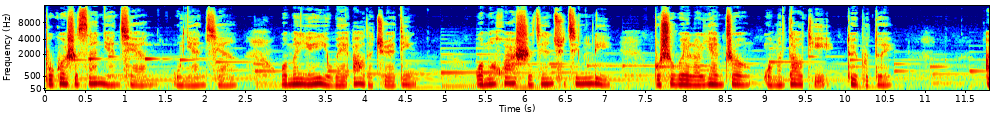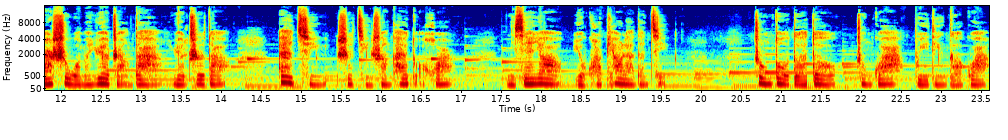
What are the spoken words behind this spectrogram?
不过是三年前、五年前我们引以为傲的决定。我们花时间去经历，不是为了验证我们到底对不对，而是我们越长大越知道，爱情是锦上开朵花，你先要有块漂亮的锦。种豆得豆，种瓜不一定得瓜。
